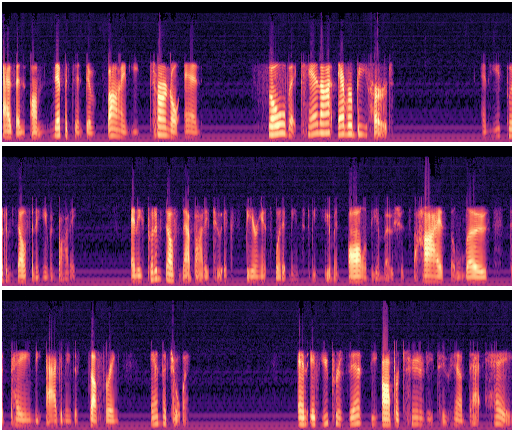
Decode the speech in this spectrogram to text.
as an omnipotent, divine, eternal, and soul that cannot ever be hurt. And he's put himself in a human body. And he's put himself in that body to experience what it means to be human all of the emotions, the highs, the lows, the pain, the agony, the suffering, and the joy. And if you present the opportunity to him that, hey,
